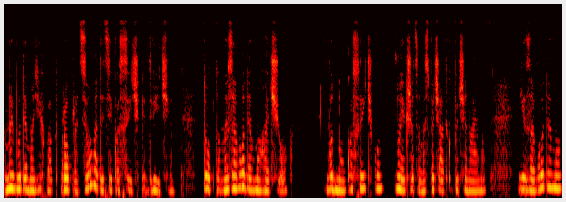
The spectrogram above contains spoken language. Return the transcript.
Ми будемо їх пропрацьовувати, ці косички, двічі. Тобто ми заводимо гачок в одну косичку, ну якщо це ми спочатку починаємо, і заводимо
